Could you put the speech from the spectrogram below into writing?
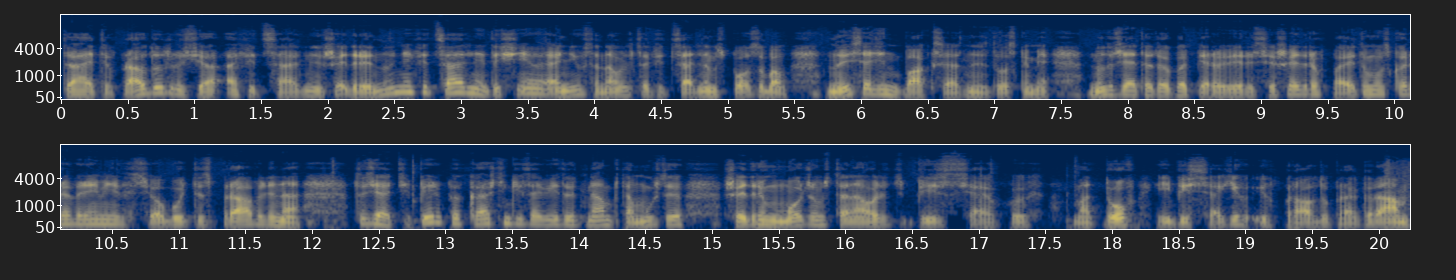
Да, это вправду, друзья, официальные шейдеры, но не официальные, точнее, они устанавливаются официальным способом. Но есть один баг, связанный с досками. Но, друзья, это только первая версия шейдеров, поэтому в скорое время времени все будет исправлено. Друзья, теперь ПКшники завидуют нам, потому что шейдеры мы можем устанавливать без всяких модов и без всяких и вправду программ.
